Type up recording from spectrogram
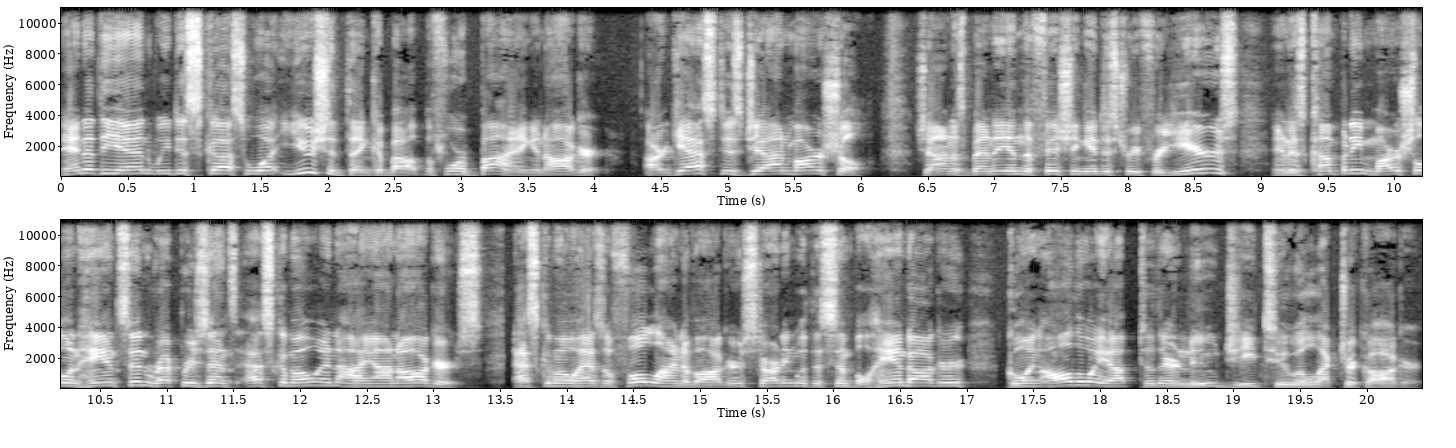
and at the end, we discuss what you should think about before buying an auger. Our guest is John Marshall. John has been in the fishing industry for years, and his company, Marshall and Hanson, represents Eskimo and Ion augers. Eskimo has a full line of augers, starting with a simple hand auger, going all the way up to their new G2 electric auger.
